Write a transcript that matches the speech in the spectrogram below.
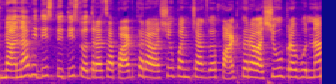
नानाविधी स्थिती स्तोत्राचा पाठ करावा शिवपंचांग पाठ करावा शिवप्रभूंना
